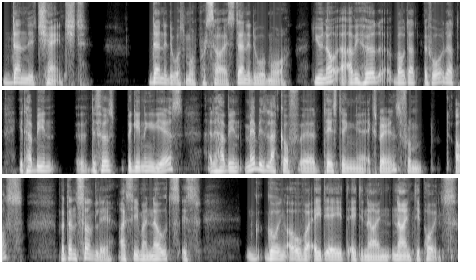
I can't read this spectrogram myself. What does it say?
then it changed. Then it was more precise. Then it was more. Do you know? Have you heard about that before? That it had been uh, the first beginning of years, it had been maybe lack of uh, tasting uh, experience from us, but then suddenly I see my notes is g- going over 88, 89, 90 points.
